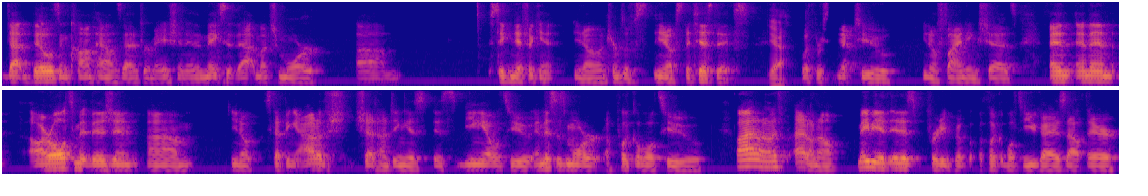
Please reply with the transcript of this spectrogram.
that builds and compounds that information and it makes it that much more um, significant you know in terms of you know statistics Yeah. with respect to you know finding sheds. And and then our ultimate vision um, you know stepping out of shed hunting is is being able to and this is more applicable to i don't know i don't know. Maybe it, it is pretty applicable to you guys out there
